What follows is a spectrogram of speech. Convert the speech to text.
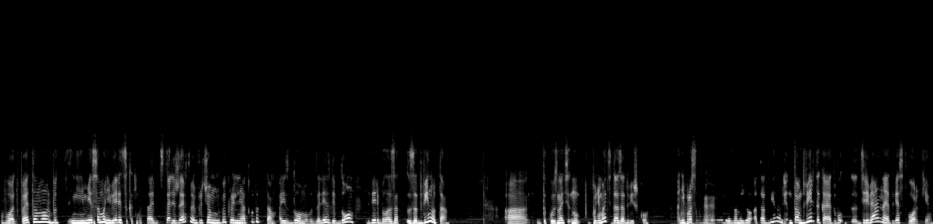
Вот, поэтому вот, мне само не верится, как мы стали, стали жертвами, причем не выкрали не откуда-то там, а из дома. Вот залезли в дом, дверь была за, задвинута, а, такую, знаете, ну, понимаете, да, задвижку. Они mm-hmm. просто таким образом ее отодвинули. Ну, там дверь такая дву- деревянная, две створки.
